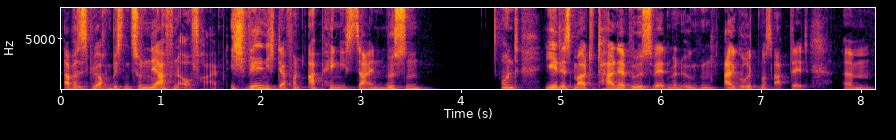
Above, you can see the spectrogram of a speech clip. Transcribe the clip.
Aber es ist mir auch ein bisschen zu nervenaufreibend. Ich will nicht davon abhängig sein müssen und jedes Mal total nervös werden, wenn irgendein Algorithmus-Update ähm,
